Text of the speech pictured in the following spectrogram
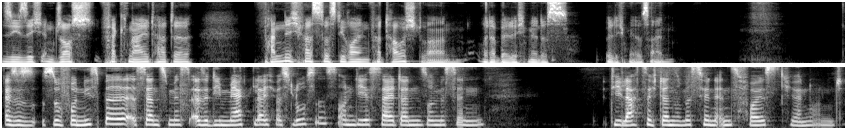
sie sich in Josh verknallt hatte, fand ich fast, dass die Rollen vertauscht waren. Oder bilde ich mir das, bilde ich mir das ein? Also Sophonisbe ist dann zumindest, also die merkt gleich, was los ist und die ist halt dann so ein bisschen, die lacht sich dann so ein bisschen ins Fäustchen und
